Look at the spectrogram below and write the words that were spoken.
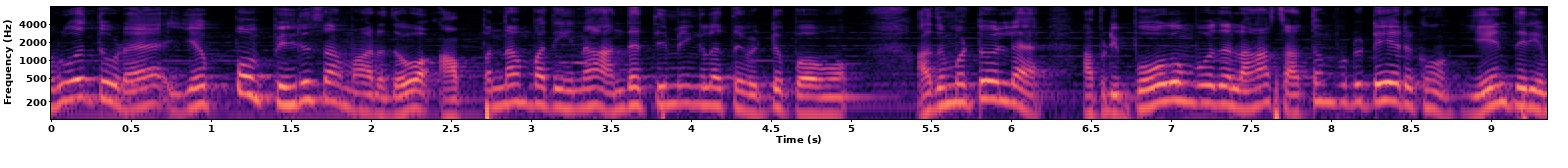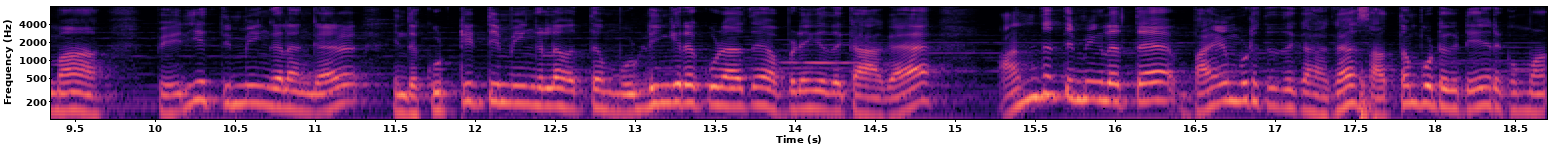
உருவத்தோட எப்போ பெருசாக மாறுதோ அப்போ தான் பார்த்தீங்கன்னா அந்த திமிங்கலத்தை விட்டு போவோம். அது மட்டும் இல்லை அப்படி போகும்போதெல்லாம் சத்தம் போட்டுகிட்டே இருக்கும். ஏன் தெரியுமா? பெரிய திமிங்கலங்கள் இந்த குட்டி திமிங்கலத்தை முடிங்கிடக்கூடாது அப்படிங்கிறதுக்காக அந்த திமிங்கலத்தை பயன்படுத்துறதுக்காக சத்தம் போட்டுக்கிட்டே இருக்குமா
